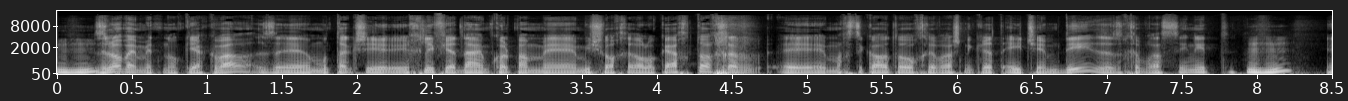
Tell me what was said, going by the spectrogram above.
Mm-hmm. זה לא באמת נוקיה כבר, זה מותג שהחליף ידיים, כל פעם uh, מישהו אחר לוקח אותו. עכשיו uh, מחזיקה אותו חברה שנקראת HMD, זו חברה סינית mm-hmm. uh,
